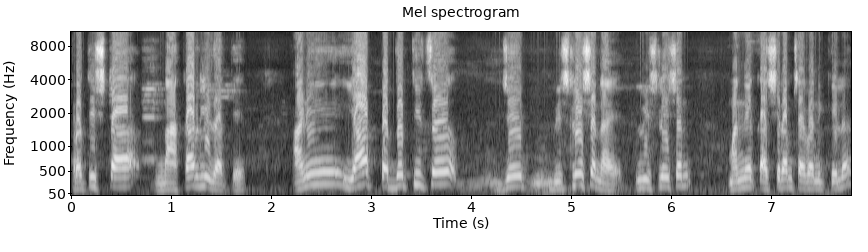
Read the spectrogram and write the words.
प्रतिष्ठा नाकारली जाते. आणि या पद्धतीचं जे विश्लेषण आहे ते विश्लेषण मान्य काशीराम साहेबांनी केलं.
